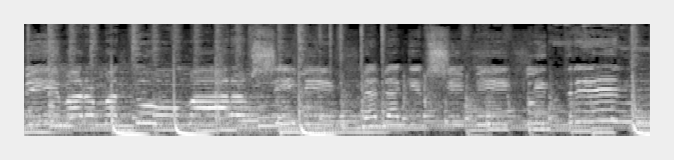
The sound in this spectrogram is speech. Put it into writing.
بمرمط ومعرفش ليه ما بجيبش بيك لترين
